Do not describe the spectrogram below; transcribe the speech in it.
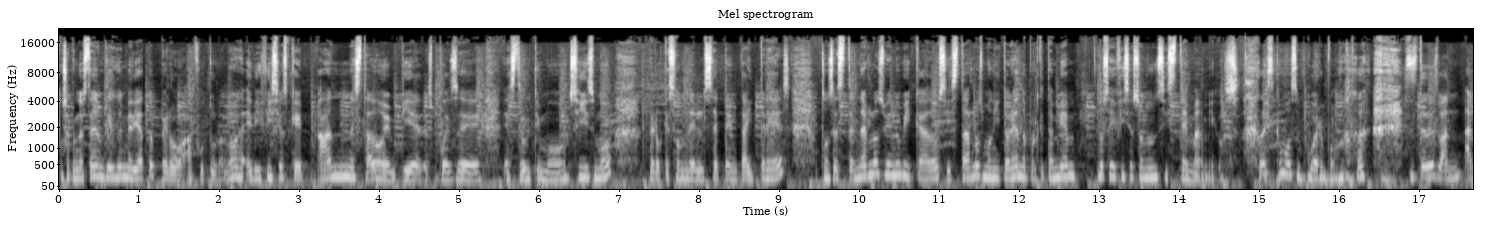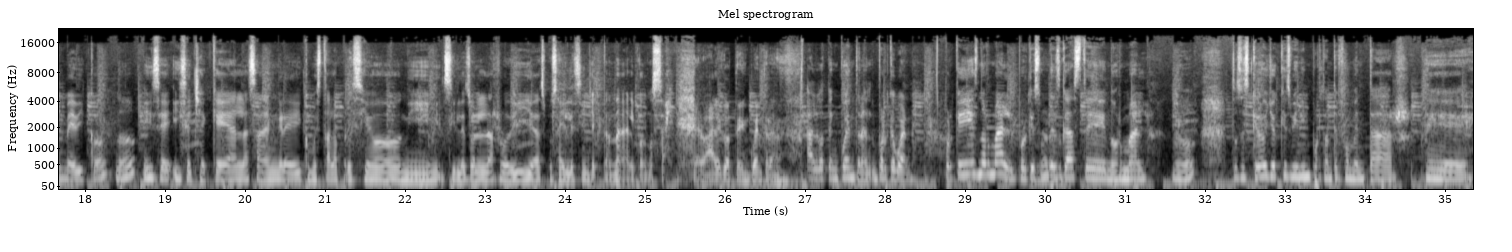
o sea, que no estén en riesgo inmediato, pero a futuro, ¿no? Edificios que han estado en pie después de este último sismo, pero que son del 73. Entonces, tenerlos bien ubicados y estarlos monitoreando, porque también los edificios son un sistema, amigos. es como su cuerpo. si ustedes van al médico, ¿no? Y se, y se chequean la sangre y cómo está la presión y si les duelen las rodillas, pues ahí les inyectan algo, no sé. Pero algo te encuentran. Algo te encuentran, porque bueno, porque es normal, porque es un desgaste normal, ¿no? Entonces creo yo que es bien importante fomentar eh,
